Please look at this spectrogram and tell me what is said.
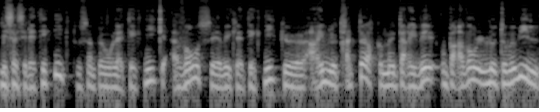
mais ça, c'est la technique, tout simplement. La technique avance et avec la technique arrive le tracteur, comme est arrivé auparavant l'automobile.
